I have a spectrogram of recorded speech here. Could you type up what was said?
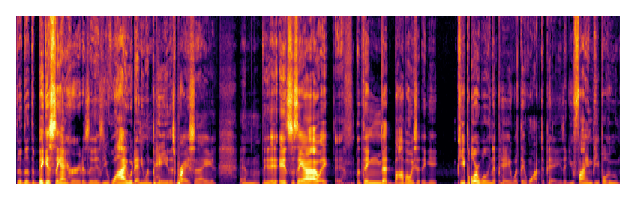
the, the, the biggest thing I heard is, is the why would anyone pay this price? And I and it, it's the thing. I, I, the thing that Bob always said: people are willing to pay what they want to pay. That you find people who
